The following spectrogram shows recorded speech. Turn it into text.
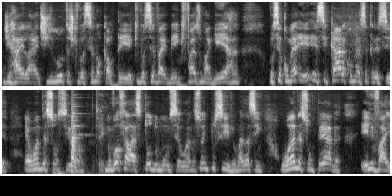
de highlights, de lutas que você nocauteia, que você vai bem, que faz uma guerra, você come... esse cara começa a crescer. É o Anderson Silva. Sim. Não vou falar se todo mundo ser o Anderson, é impossível, mas assim, o Anderson pega, ele vai.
